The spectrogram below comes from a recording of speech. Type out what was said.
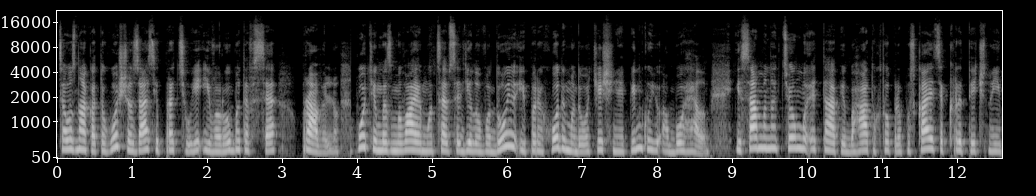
Це ознака того, що засіб працює і ви робите все правильно. Потім ми змиваємо це все діло водою і переходимо до очищення пінкою або гелем. І саме на цьому етапі багато хто припускається критичної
